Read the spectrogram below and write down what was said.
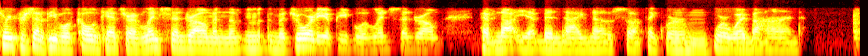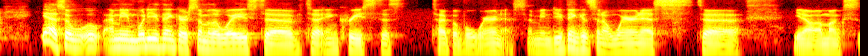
three uh, percent of people with colon cancer have Lynch syndrome, and the, the majority of people with Lynch syndrome have not yet been diagnosed. So I think we're mm-hmm. we're way behind. Yeah. So I mean, what do you think are some of the ways to to increase this type of awareness? I mean, do you think it's an awareness to you know amongst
